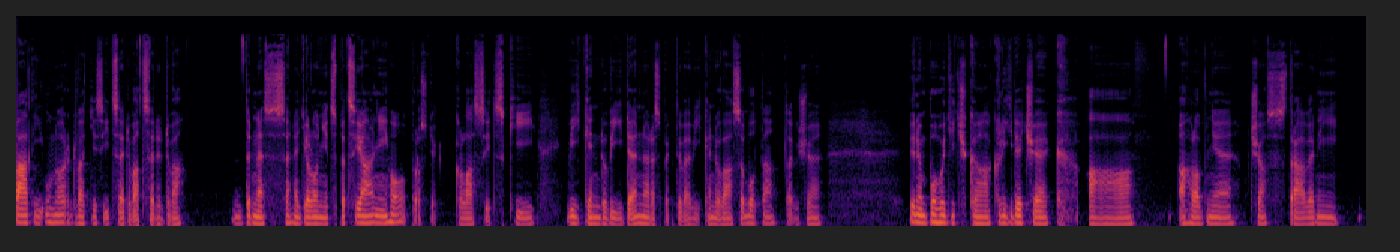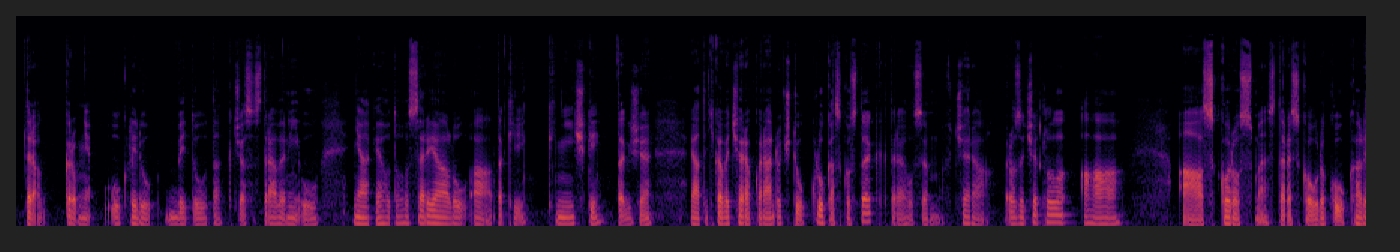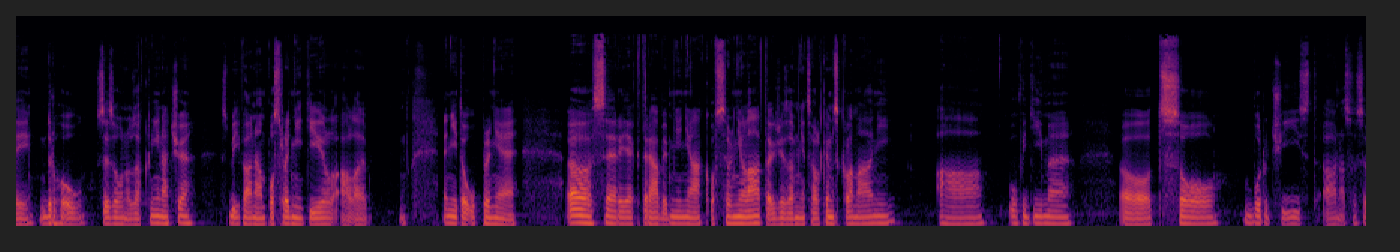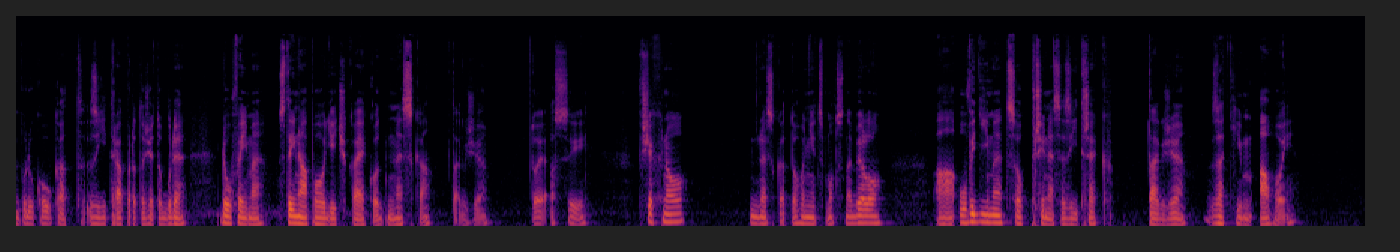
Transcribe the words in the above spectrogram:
5. únor 2022. Dnes se nedělo nic speciálního, prostě klasický víkendový den, respektive víkendová sobota, takže jenom pohodička, klídeček a, a hlavně čas strávený, teda kromě úklidu bytu, tak čas strávený u nějakého toho seriálu a taky knížky, takže já teďka večer akorát dočtu Kluka z kostek, kterého jsem včera rozečetl a, a skoro jsme s Tereskou dokoukali druhou sezónu Zaklínače. Zbývá nám poslední díl, ale není to úplně uh, série, která by mě nějak osilnila, takže za mě celkem zklamání. A uvidíme, uh, co budu číst a na co se budu koukat zítra, protože to bude doufejme, stejná pohodička jako dneska. Takže to je asi všechno. Dneska toho nic moc nebylo a uvidíme, co přinese zítřek. Takže zatím ahoj.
